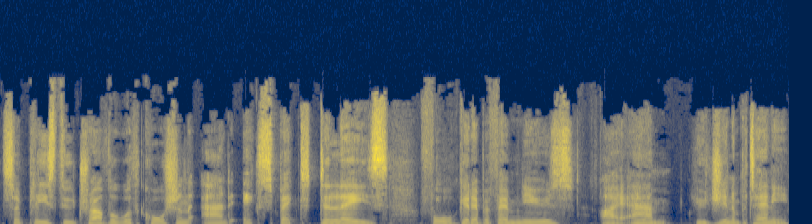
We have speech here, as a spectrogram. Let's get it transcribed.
So please do travel with caution and expect delays. For Good FM News, I am Eugene Pateni.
